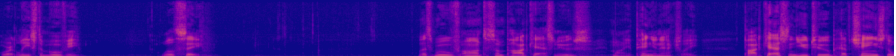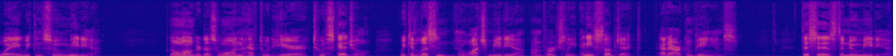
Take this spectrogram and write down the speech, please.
or at least a movie. We'll see. Let's move on to some podcast news, my opinion, actually. Podcasts and YouTube have changed the way we consume media. No longer does one have to adhere to a schedule. We can listen and watch media on virtually any subject at our convenience. This is the new media.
